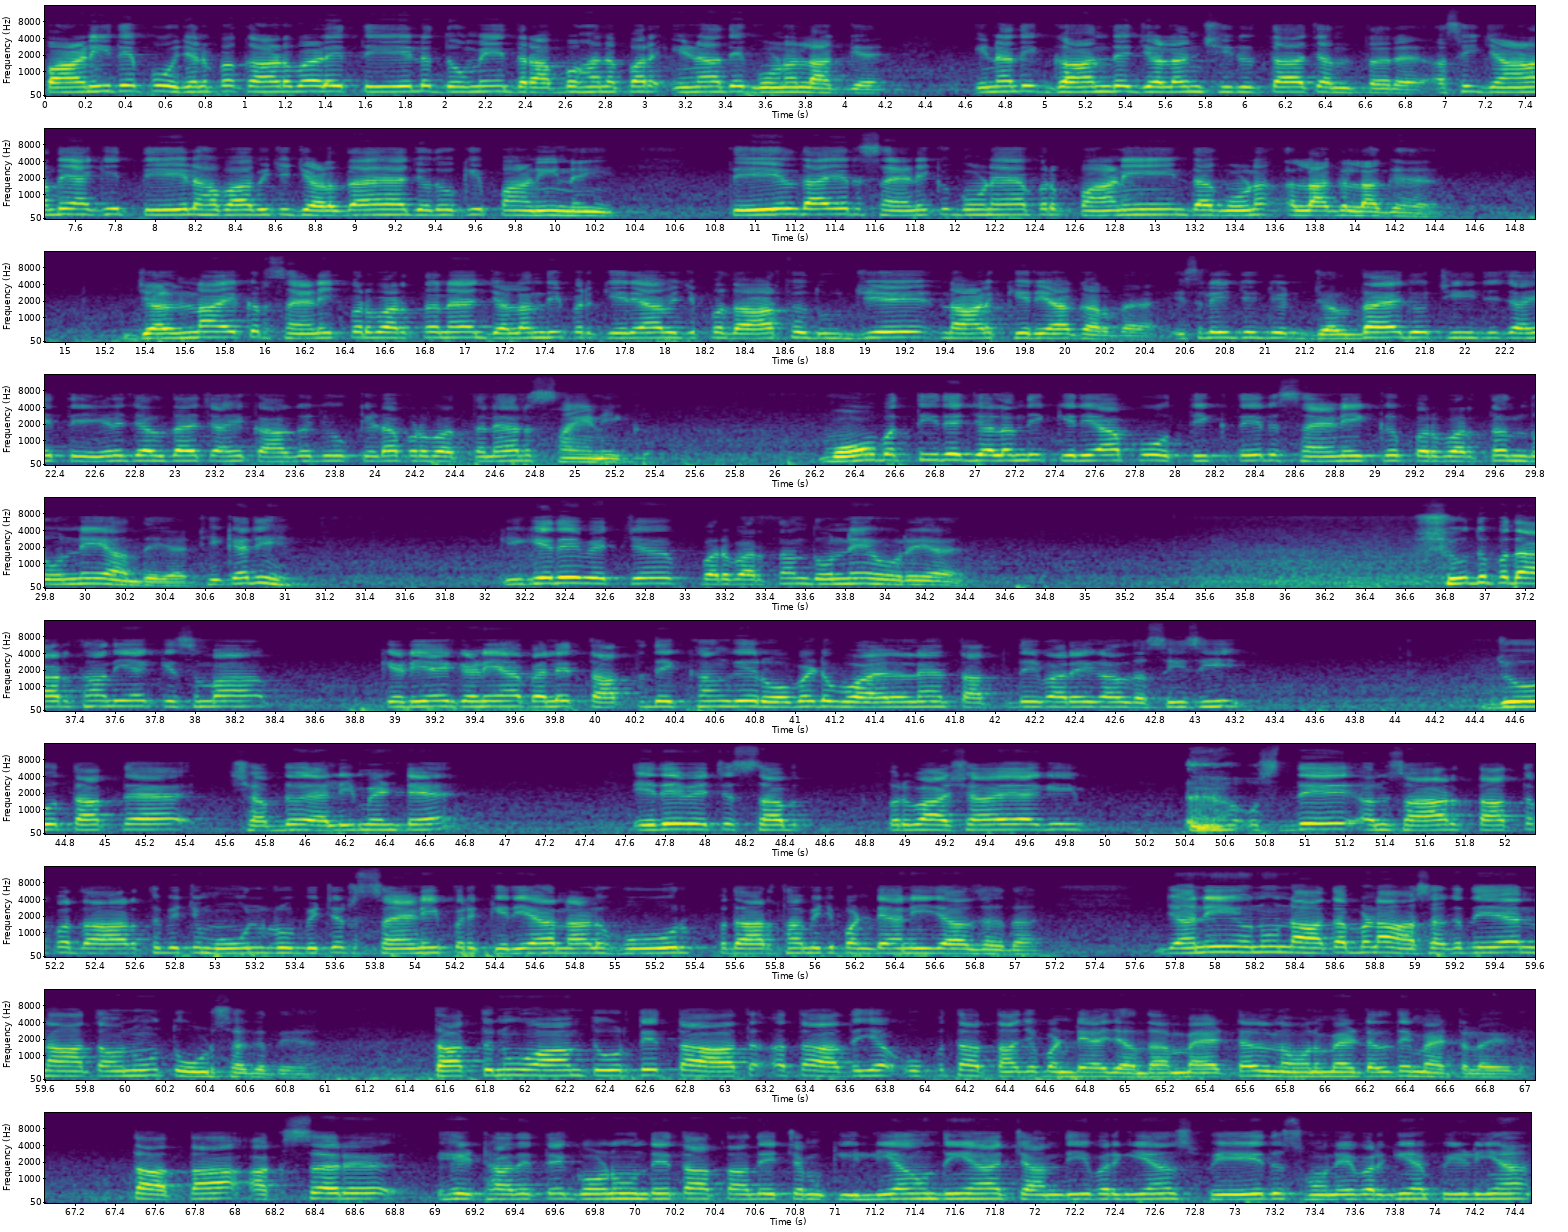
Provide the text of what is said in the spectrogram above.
ਪਾਣੀ ਤੇ ਭੋਜਨ ਪਕਾਉਣ ਵਾਲੇ ਤੇਲ ਦੋਵੇਂ ਦਰਬ ਹਨ, ਪਰ ਇਹਨਾਂ ਦੇ ਗੁਣ ਅਲੱਗ ਹੈ। ਇਹਨਾਂ ਦੀ ਗੰਧ, ਜਲਨਸ਼ੀਲਤਾ ਚ ਅੰਤਰ ਹੈ। ਅਸੀਂ ਜਾਣਦੇ ਹਾਂ ਕਿ ਤੇਲ ਹਵਾ ਵਿੱਚ ਜਲਦਾ ਹੈ, ਜਦੋਂ ਕਿ ਪਾਣੀ ਨਹੀਂ। ਤੇਲ ਦਾ ਇਹ ਰਸਾਇਣਿਕ ਗੁਣ ਹੈ, ਪਰ ਪਾਣੀ ਦਾ ਗੁਣ ਅਲੱਗ-ਅਲੱਗ ਹੈ। ਜਲਣਾ ਇੱਕ ਰਸਾਇਣਿਕ ਪਰਿਵਰਤਨ ਹੈ, ਜਲਣ ਦੀ ਪ੍ਰਕਿਰਿਆ ਵਿੱਚ ਪਦਾਰਥ ਦੂਜੇ ਨਾਲ ਕਿਰਿਆ ਕਰਦਾ ਹੈ। ਇਸ ਲਈ ਜੋ ਜੋ, ਜਲਦਾ ਹੈ, ਜੋ ਚੀਜ਼ ਚਾਹੇ ਤੇਲ ਜਲਦਾ ਹੈ, ਚਾਹੇ ਕਾਗਜ਼, ਉਹ ਕਿਹੜਾ ਪਰਿਵਰਤਨ ਹੈ? ਰਸਾਇਣਿਕ। ਮੋਮਬੱਤੀ ਦੇ ਜਲਣ ਦੀ ਕਿਰਿਆ ਭੌਤਿਕ ਤੇ ਰਸਾਇਣਿਕ ਪਰਿਵਰਤਨ ਦੋਨੇ ਆਉਂਦੇ ਆ, ਠੀਕ ਹੈ ਜੀ? ਕੀ ਕੀ ਇਹਦੇ ਵਿੱਚ ਪਰਿਵਰਤਨ ਦੋਨੇ ਹੋ ਰਿਹਾ ਹੈ? ਸ਼ੁੱਧ ਪਦਾਰਥਾਂ ਦੀਆਂ ਕਿਸਮਾਂ ਕਿਹੜੀਆਂ ਕਿਹੜੀਆਂ ਪਹਿਲੇ ਤੱਤ ਦੇਖਾਂਗੇ। ਰੋਬਰਟ ਬੋਇਲ ਨੇ ਤੱਤ ਦੇ ਬਾਰੇ ਗੱਲ ਦੱਸੀ ਸੀ। ਜੋ ਤੱਤ ਹੈ, ਸ਼ਬਦ ਐਲੀਮੈਂਟ ਹੈ, ਇਹਦੇ ਵਿੱਚ ਸਭ ਪਰਿਭਾਸ਼ਾ ਇਹ ਹੈ ਕਿ ਉਸ ਦੇ ਅਨੁਸਾਰ ਤੱਤ ਪਦਾਰਥ ਵਿੱਚ ਮੂਲ ਰੂਪ ਵਿੱਚ ਰਸਾਇਣਿਕ ਪ੍ਰਕਿਰਿਆ ਨਾਲ ਹੋਰ ਪਦਾਰਥਾਂ ਵਿੱਚ ਵੰਡਿਆ ਨਹੀਂ ਜਾ ਸਕਦਾ। ਯਾਨੀ ਉਹਨੂੰ ਨਾ ਤਾਂ ਬਣਾ ਸਕਦੇ ਆ, ਨਾ ਤਾਂ ਉਹਨੂੰ ਤੋੜ ਸਕਦੇ ਆ। ਤੱਤ ਨੂੰ ਆਮ ਤੌਰ ਤੇ ਧਾਤ, ਅਧਾਤ ਜਾਂ ਉਪ ਧਾਤਾਂ 'ਚ ਵੰਡਿਆ ਜਾਂਦਾ, ਮੈਟਲ ਨੌਨ ਮੈਟਲ ਤੇ ਮੈਟਲੋਇਡ। ਧਾਤਾਂ ਅਕਸਰ ਹੇਠਾਂ ਦਿੱਤੇ ਗੁਣ ਹੁੰਦੇ, ਧਾਤਾਂ ਦੇ ਚਮਕੀਲੀਆਂ ਹੁੰਦੀਆਂ, ਚਾਂਦੀ ਵਰਗੀਆਂ, ਸਫੇਦ, ਸੋਨੇ ਵਰਗੀਆਂ ਪੀਲੀਆਂ,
